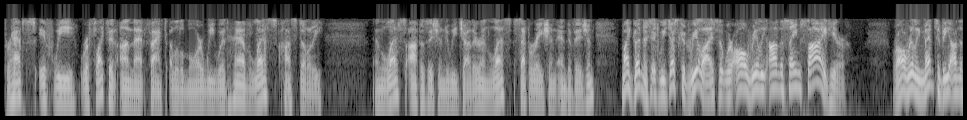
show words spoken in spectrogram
Perhaps if we reflected on that fact a little more, we would have less hostility and less opposition to each other and less separation and division. My goodness, if we just could realize that we're all really on the same side here. We're all really meant to be on the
